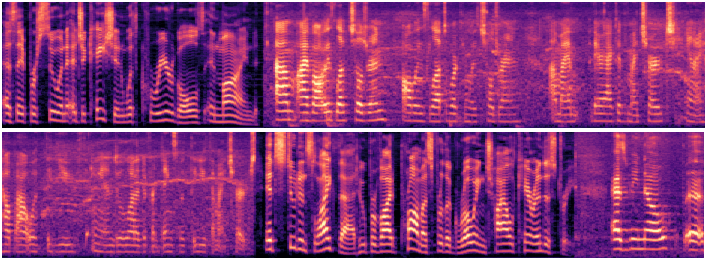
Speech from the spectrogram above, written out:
as they pursue an education with career goals in mind. Um, I've always loved children, always loved working with children. Um, I'm very active in my church and I help out with the youth and do a lot of different things with the youth at my church. It's students like that who provide promise for the growing child care industry. As we know, uh,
